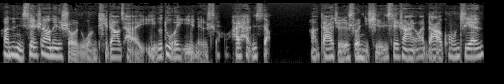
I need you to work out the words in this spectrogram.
啊，那你线上那个时候我们体量才一个多亿，那个时候还很小啊，大家觉得说你其实线上还有很大的空间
